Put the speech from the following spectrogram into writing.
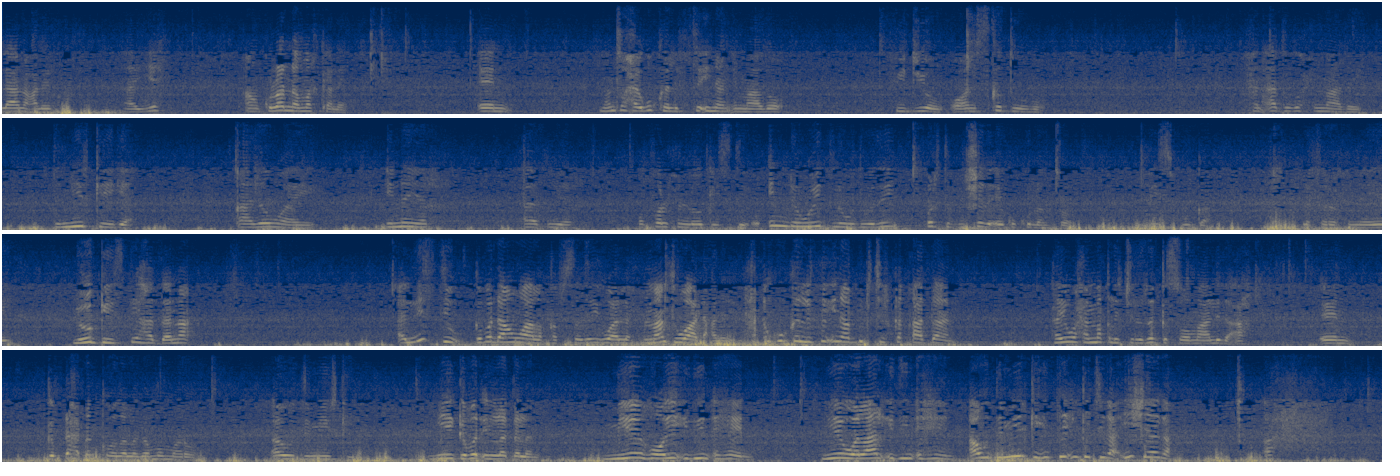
asalaamu calaykum. Haye aan kulanna mar kale maanta waxay igu kaliftay inaan imaado video oo aan iska duubo. Waxaan aada uga xumaaday damiirkayga. Qaadan waayey ina yar aada u yar oo falxun loo geystay oo in dhaweyd la wadwaday barta bulshada ay ku kulanto facebooka la faraxumeeyey. Loo geystay haddana alisti gabadhan waa la qabsaday waa la xumaanta waa dhacday. Maxaa igu kalifay inaad bicture ka qaadaan haye waxaa maqli jiray ragga soomaalida ah. Gabdhaha dhankooda lagama maro. Aw damiirkii miyay gabadh in la dhalan? Miyay hooyo idiin ahayn miyay walaal idiin ahayn aw damiirkii intee inka jiraa? Ii sheega. Ah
